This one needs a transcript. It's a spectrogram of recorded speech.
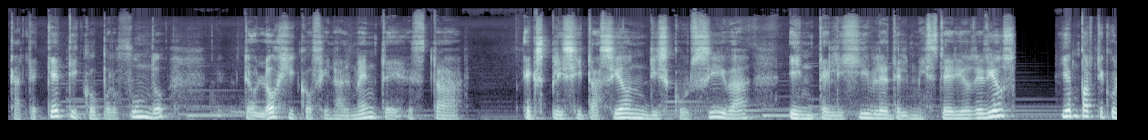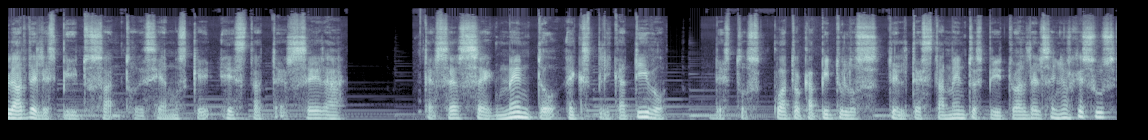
catequético profundo, teológico finalmente, esta explicitación discursiva, inteligible del misterio de Dios y en particular del Espíritu Santo. Decíamos que esta tercera tercer segmento explicativo de estos cuatro capítulos del Testamento Espiritual del Señor Jesús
